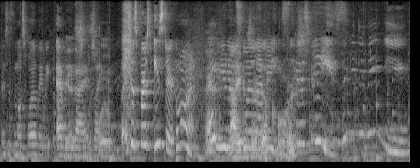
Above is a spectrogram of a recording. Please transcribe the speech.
This is the most spoiled baby ever, you guys. super Like, but it's his first Easter, come on. Right? You're Nah, not he spoiled deserves it, that of face. course. Look at his face. Look at the baby.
